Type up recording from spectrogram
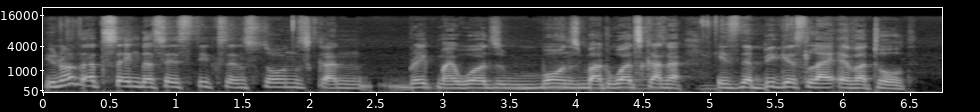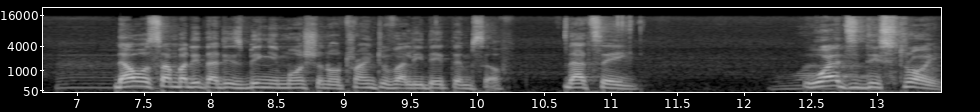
You know that saying that says sticks and stones can break my words, bones, but words can. Uh, it's the biggest lie ever told. That was somebody that is being emotional, trying to validate themselves. That saying. Wow. Words destroy,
